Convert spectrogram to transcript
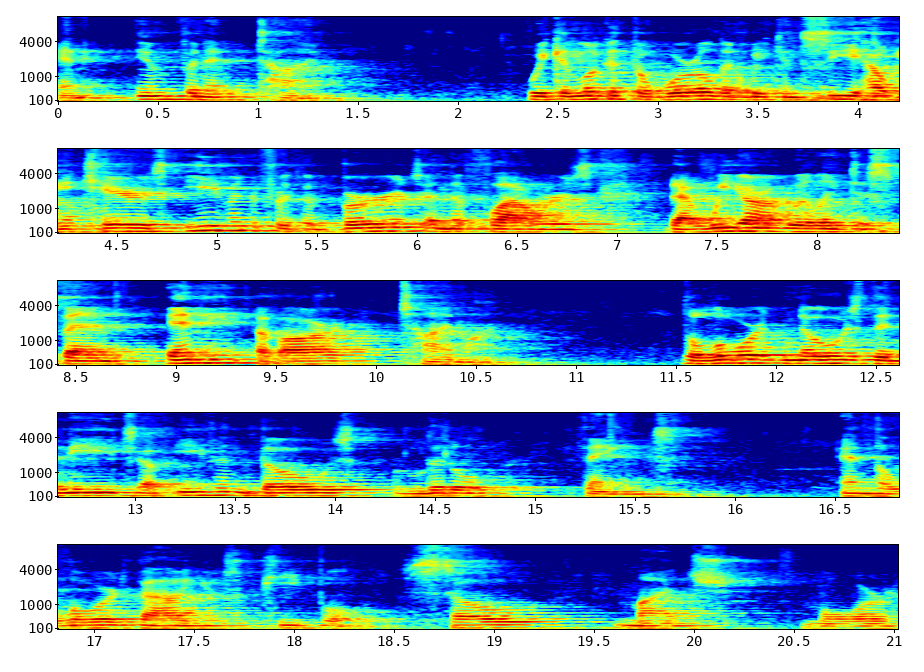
and infinite time. We can look at the world and we can see how He cares even for the birds and the flowers that we aren't willing to spend any of our time on. The Lord knows the needs of even those little things. And the Lord values people so much more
